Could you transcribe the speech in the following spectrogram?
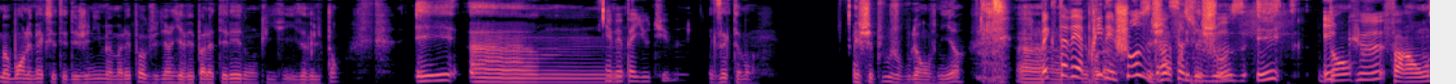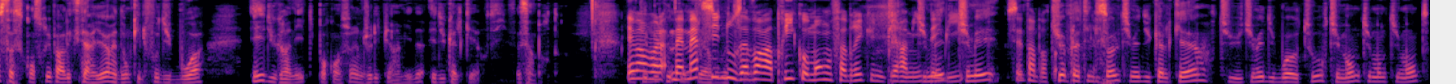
bah bon, les mecs c'était des génies même à l'époque. Je veux dire, il n'y avait pas la télé, donc ils, ils avaient le temps. Et euh... Il n'y avait pas YouTube. exactement. Et je sais plus où je voulais en venir. Mais que t'avais Euh, appris voilà. des choses grâce à appris ce des jeu. choses et Et dans que... Pharaon, ça se construit par l'extérieur et donc il faut du bois et du granit pour construire une jolie pyramide et du calcaire aussi. Ça c'est important. Et ben Donc, voilà. Bah, merci de nous avoir appris comment on fabrique une pyramide, Tu mets, baby. tu mets, C'est important. tu aplatis le sol, tu mets du calcaire, tu, tu mets du bois autour, tu montes, tu montes, tu montes.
